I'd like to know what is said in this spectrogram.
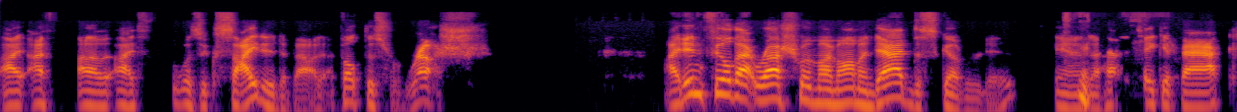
I, I, I was excited about it. I felt this rush. I didn't feel that rush when my mom and dad discovered it, and I had to take it back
